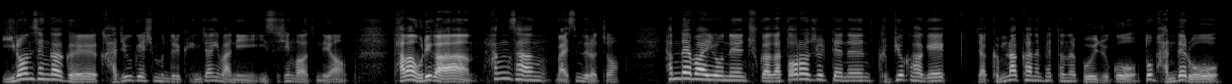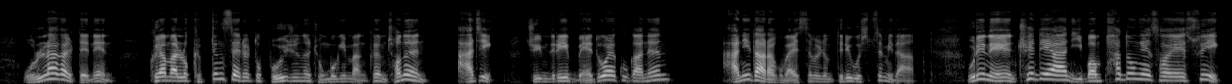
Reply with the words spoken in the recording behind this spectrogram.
이런 생각을 가지고 계신 분들이 굉장히 많이 있으신 것 같은데요. 다만 우리가 항상 말씀드렸죠. 현대바이오는 주가가 떨어질 때는 급격하게 자, 급락하는 패턴을 보여주고 또 반대로 올라갈 때는 그야말로 급등세를 또 보여주는 종목인 만큼 저는 아직 주임들이 매도할 구간은 아니다라고 말씀을 좀 드리고 싶습니다. 우리는 최대한 이번 파동에서의 수익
